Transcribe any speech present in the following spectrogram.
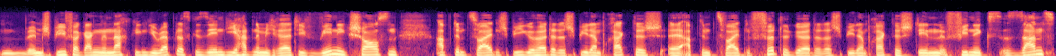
im Spiel vergangene Nacht gegen die Raptors gesehen. Die hatten nämlich relativ wenig Chancen. Ab dem zweiten Spiel gehörte das Spiel dann praktisch, äh, ab dem zweiten Viertel gehörte das Spiel dann praktisch den Phoenix Suns.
